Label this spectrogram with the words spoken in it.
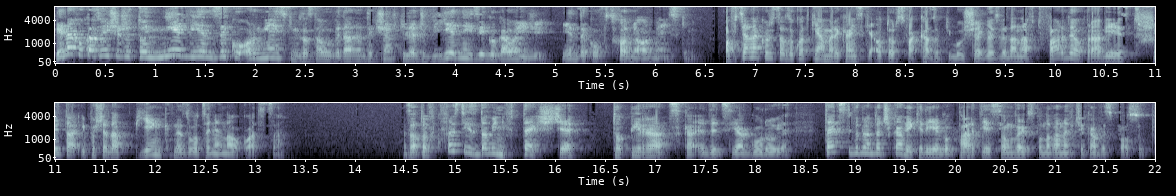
Jednak okazuje się, że to nie w języku ormiańskim zostały wydane te książki, lecz w jednej z jego gałęzi, języku wschodnioormiańskim. Oficjalna korzysta z okładki amerykańskiej autorstwa Kazuki Bushiego. Jest wydana w twardej oprawie, jest szyta i posiada piękne złocenia na okładce. Za to w kwestii zdobień w tekście to piracka edycja góruje. Tekst wygląda ciekawie, kiedy jego partie są wyeksponowane w ciekawy sposób.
